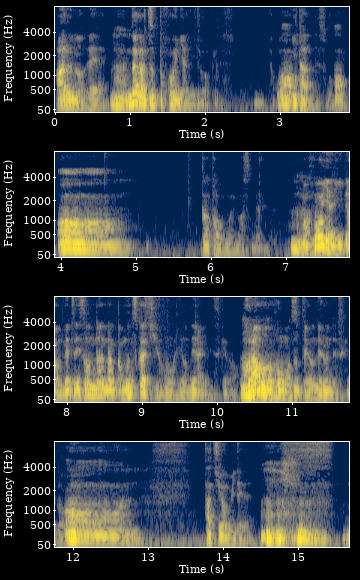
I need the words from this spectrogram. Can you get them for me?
あるので、うん。だからずっと本屋にいるわけです。あ。いたんですあ。僕。だと思いますね。うん。まあ、本屋にいても別にそんななんか難しい本は読んでないんですけどうん。プラモの本をずっと読んでるんですけど立ち読みで。うん。う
